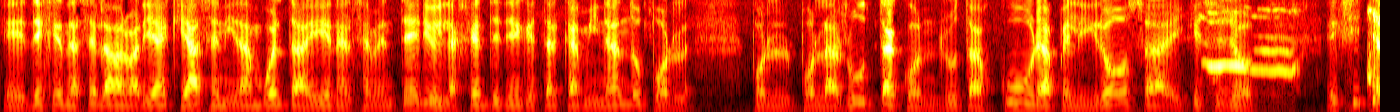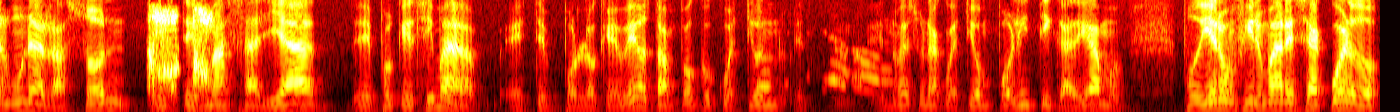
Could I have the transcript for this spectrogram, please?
eh, dejen de hacer las barbaridades que hacen y dan vuelta ahí en el cementerio y la gente tiene que estar caminando por, por, por la ruta con ruta oscura, peligrosa y qué sé yo. ¿Existe alguna razón este, más allá? Porque encima, este, por lo que veo, tampoco cuestión, eh, no es una cuestión política, digamos pudieron firmar ese acuerdo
